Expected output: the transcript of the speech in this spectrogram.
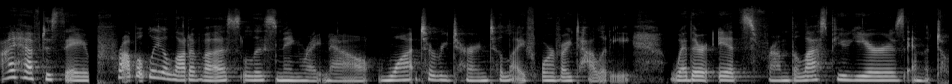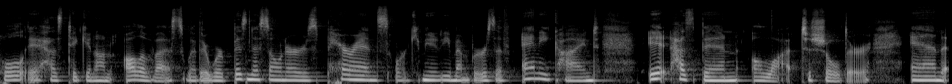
I have to say, probably a lot of us listening right now want to return to life or vitality, whether it's from the last few years and the toll it has taken on all of us, whether we're business owners, parents, or community members of any kind. It has been a lot to shoulder. And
